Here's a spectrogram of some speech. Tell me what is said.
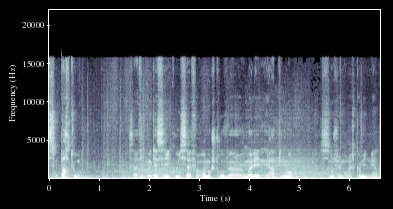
Ils sont partout. hein. Ça va vite me casser les couilles, ça. Il faut vraiment que je trouve euh, où aller, et rapidement. Sinon, je vais mourir comme une merde.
